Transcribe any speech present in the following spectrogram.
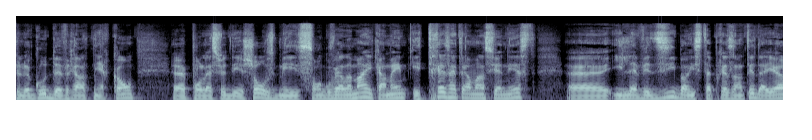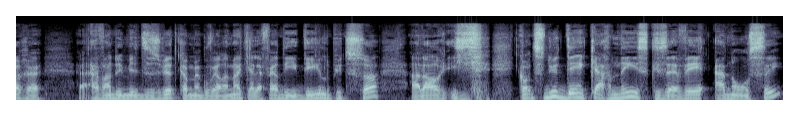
Legault devrait en tenir compte euh, pour la suite des choses. Mais son gouvernement est quand même est très interventionniste. Euh, il l'avait dit, bon, il s'était présenté d'ailleurs euh, avant 2018 comme un gouvernement qui allait faire des deals puis tout ça. Alors, il continue d'incarner ce qu'ils avaient annoncé.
